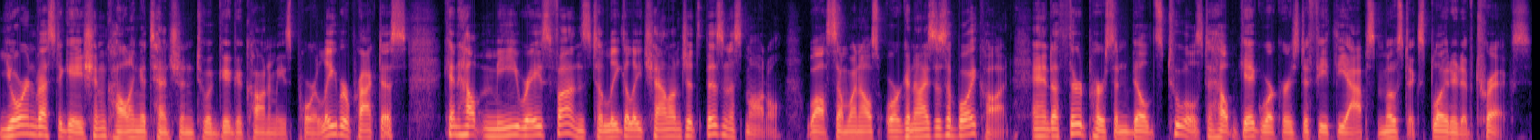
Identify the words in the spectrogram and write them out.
Your investigation calling attention to a gig economy's poor labor practice can help me raise funds to legally challenge its business model, while someone else organizes a boycott, and a third person builds tools to help gig workers defeat the app's most exploitative tricks.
